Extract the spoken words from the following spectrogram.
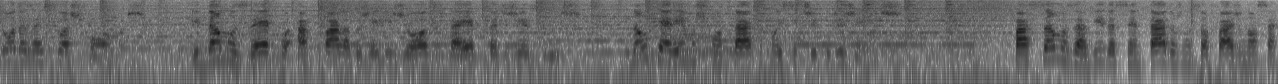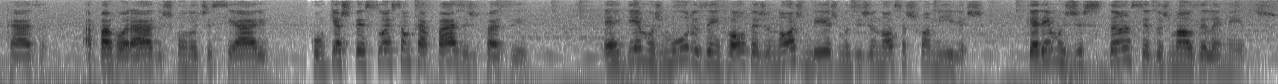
todas as suas formas. E damos eco à fala dos religiosos da época de Jesus. Não queremos contato com esse tipo de gente. Passamos a vida sentados no sofá de nossa casa, apavorados com o noticiário, com o que as pessoas são capazes de fazer. Erguemos muros em volta de nós mesmos e de nossas famílias. Queremos distância dos maus elementos.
